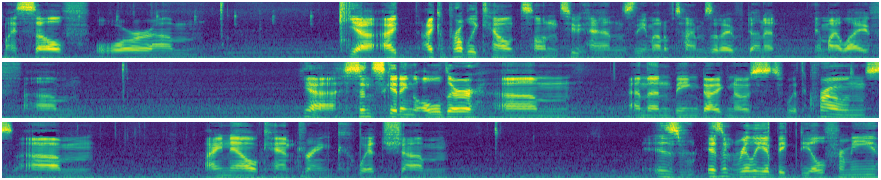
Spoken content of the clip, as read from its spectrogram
myself or um, yeah, I I could probably count on two hands the amount of times that I've done it in my life. Um, yeah, since getting older um, and then being diagnosed with Crohn's, um, I now can't drink, which um, is isn't really a big deal for me.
